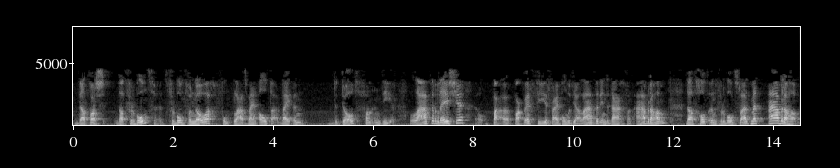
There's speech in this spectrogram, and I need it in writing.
dat was dat verbond, het verbond van Noach, vond plaats bij een altaar, bij een, de dood van een dier. Later lees je, eh, pakweg 400, 500 jaar later, in de dagen van Abraham, dat God een verbond sluit met Abraham.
